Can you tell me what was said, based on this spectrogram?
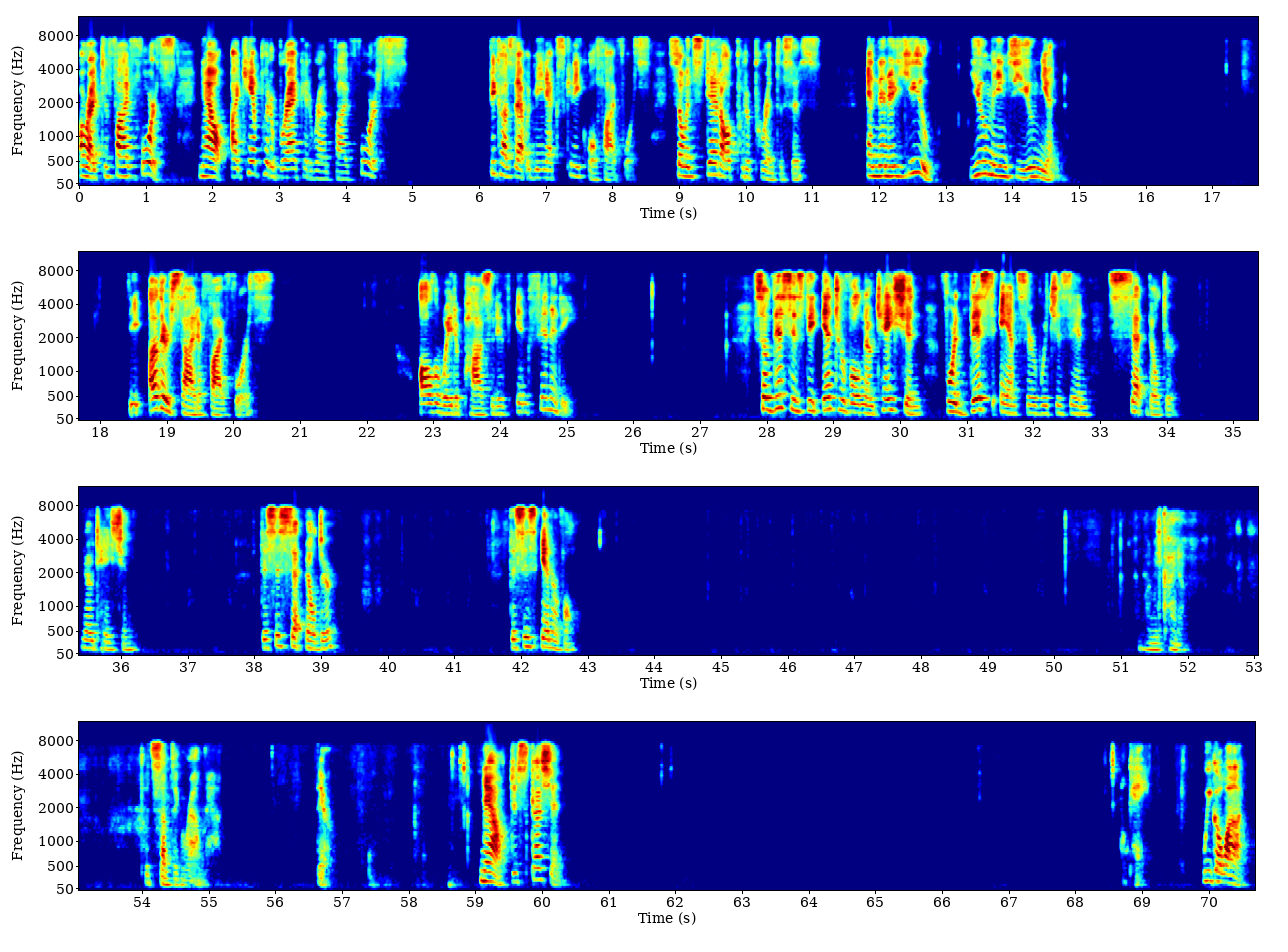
All right, to 5 fourths. Now, I can't put a bracket around 5 fourths because that would mean x can equal 5 fourths. So instead I'll put a parenthesis and then a u. U means union. The other side of 5 fourths all the way to positive infinity. So this is the interval notation for this answer, which is in set builder notation. This is set builder. This is interval. And let me kind of put something around that. There. Now, discussion. We go on.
